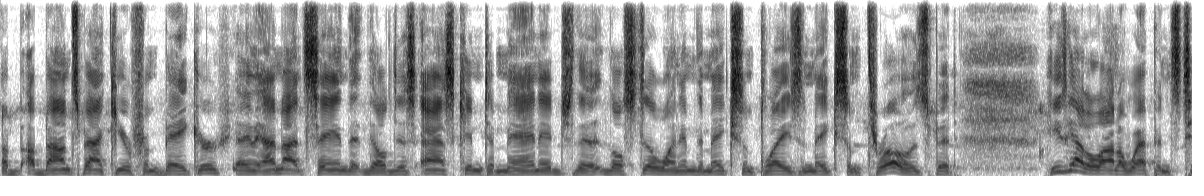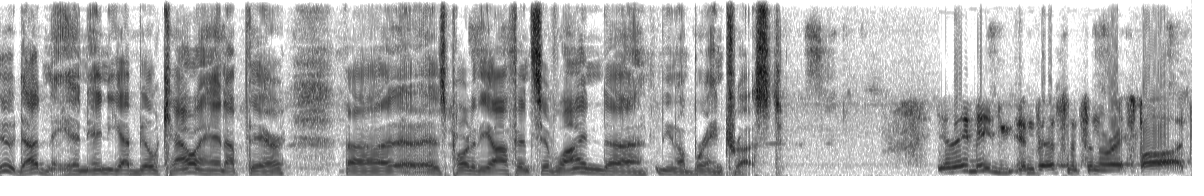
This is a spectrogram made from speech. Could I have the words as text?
a, a, bounce back year from Baker. I mean, I'm not saying that they'll just ask him to manage. They'll still want him to make some plays and make some throws, but he's got a lot of weapons too, doesn't he? And, and you got Bill Callahan up there uh, as part of the offensive line, uh, you know, brain trust. Yeah, they made investments in the right spots.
